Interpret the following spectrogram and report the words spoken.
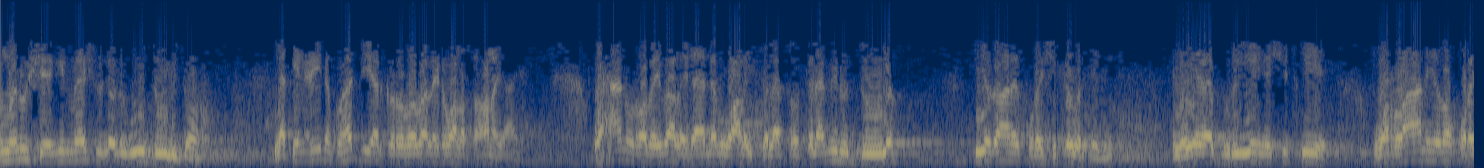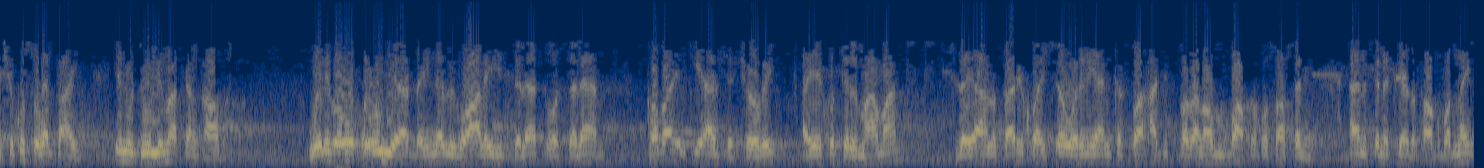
umanu sheegin meeshuu nebigu u duuli doono. Laakiin ciidanku ha diyaar garoobo ba la yidhi waa la soconaya waxaanu rabay ba la yidhaha nabigu calayhi salaatu wasalaam inuu duulo iyadoo aanay qurayshi ka warhelin ila iyagaa buriyey heshiiskii war la'aan iyadoo qurayshi ku sugan tahay inuu duulimaadkan qaado. Weliba wuxuu u yeedhay nebigu calayhi salaatu wasalaam qabaa'ilkii aagta joogay ayay ku tilmaamaan siday ahlu taarikhku ay soo warinayaan inkastoo axaadiis badan oo baabka ku saabsani aanu sanadkeedu xoog badnayn.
